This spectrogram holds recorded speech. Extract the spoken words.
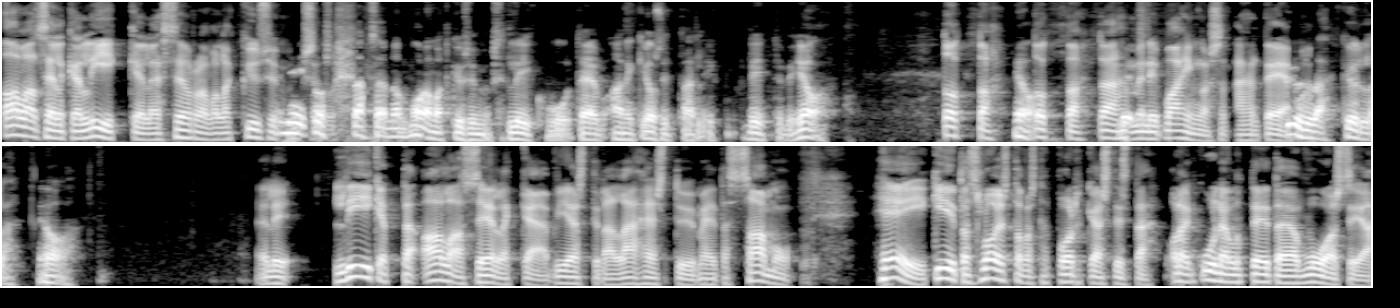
alaselkä liikkeelle seuraavalla kysymyksellä? Niin, tässä on molemmat kysymykset liikkuvuuteen, ainakin osittain liittyviä, joo. Totta, joo. totta. Tämähän meni vahingossa tähän teemaan. Kyllä, kyllä, joo. Eli liikettä alaselkää viestillä lähestyy meitä Samu. Hei, kiitos loistavasta podcastista. Olen kuunnellut teitä jo vuosia.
